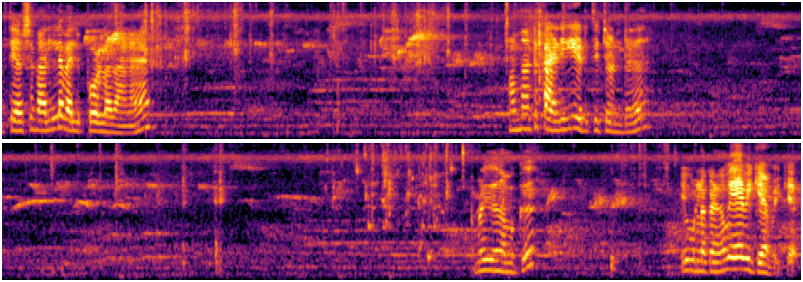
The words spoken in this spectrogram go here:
അത്യാവശ്യം നല്ല വലിപ്പമുള്ളതാണ്. നന്നായിട്ട് കഴുകി എടുത്തിട്ടുണ്ട്. അപ്പോൾ ഇത് നമുക്ക് ഈ ഉരുളക്കിഴങ്ങ് വേവിക്കാൻ വയ്ക്കാം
